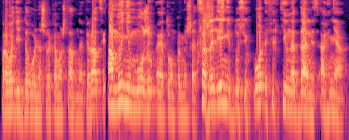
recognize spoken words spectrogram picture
проводить довольно широкомасштабные операции, а мы не можем этому помешать? К сожалению, до сих пор эффективная дальность огня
